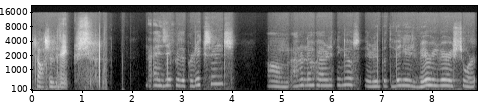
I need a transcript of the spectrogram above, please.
Sasha Banks. That is it for the predictions. Um, I don't know have anything else there, but the video is very, very short.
